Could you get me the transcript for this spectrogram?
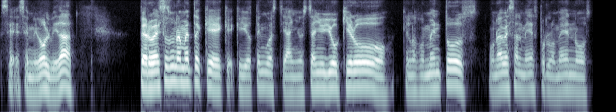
se, se me va a olvidar. Pero esa es una meta que, que, que yo tengo este año. Este año yo quiero que en los momentos, una vez al mes por lo menos,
